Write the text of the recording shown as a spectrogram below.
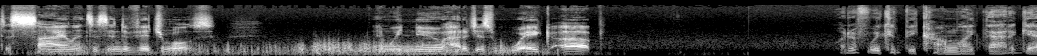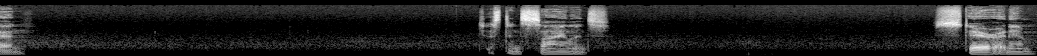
to silence as individuals and we knew how to just wake up? What if we could become like that again? Just in silence, stare at Him.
